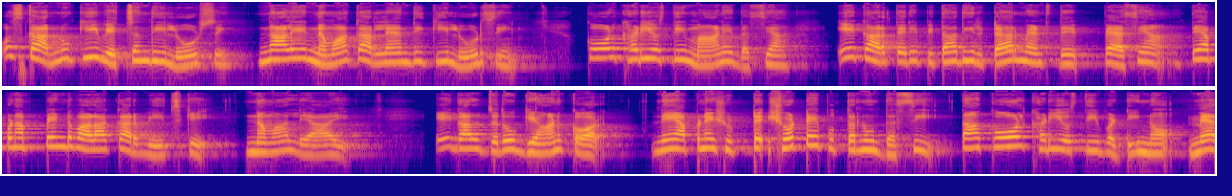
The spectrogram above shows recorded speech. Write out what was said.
ਉਸ ਘਰ ਨੂੰ ਕੀ ਵੇਚਣ ਦੀ ਲੋੜ ਸੀ? ਨਾਲੇ ਨਵਾਂ ਘਰ ਲੈਣ ਦੀ ਕੀ ਲੋੜ ਸੀ? ਕੋਲ ਖੜੀ ਉਸ ਦੀ ਮਾਂ ਨੇ ਦੱਸਿਆ, ਇਹ ਘਰ ਤੇਰੇ ਪਿਤਾ ਦੀ ਰਿਟਾਇਰਮੈਂਟ ਦੇ ਪੈਸਿਆਂ ਤੇ ਆਪਣਾ ਪਿੰਡ ਵਾਲਾ ਘਰ ਵੇਚ ਕੇ ਨਵਾਂ ਲਿਆ ਏ। ਇਹ ਗੱਲ ਜਦੋਂ ਗਿਆਨ ਕੌਰ ਨੇ ਆਪਣੇ ਛੋਟੇ ਛੋਟੇ ਪੁੱਤਰ ਨੂੰ ਦੱਸੀ, ਤਾਂ ਕੋਲ ਖੜੀ ਉਸ ਦੀ ਵੱਡੀ ਨੌ ਮੈਂ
